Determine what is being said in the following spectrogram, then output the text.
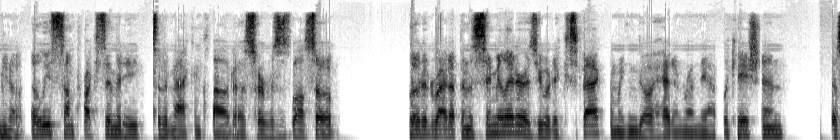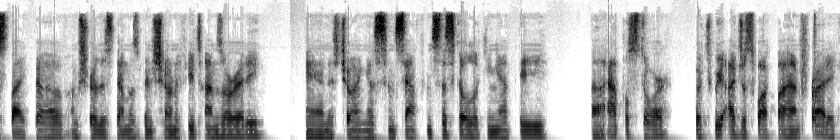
you know, at least some proximity to the MacinCloud uh, servers as well. So loaded right up in the simulator as you would expect, and we can go ahead and run the application. Just like uh, I'm sure this demo has been shown a few times already, and it's showing us in San Francisco looking at the uh, Apple Store which we I just walked by on Friday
